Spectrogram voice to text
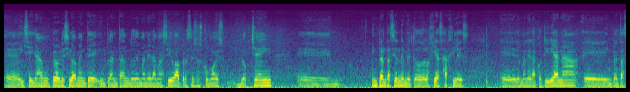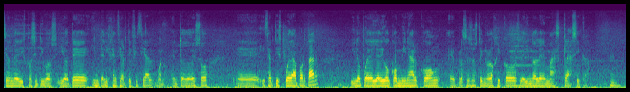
eh, y se irán progresivamente implantando de manera masiva procesos como es blockchain, eh, implantación de metodologías ágiles eh, de manera cotidiana, implantación de dispositivos IoT, inteligencia artificial, bueno, en todo eso Icertis puede aportar y lo puede, ya digo, combinar con procesos tecnológicos de índole más clásica. Mm.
